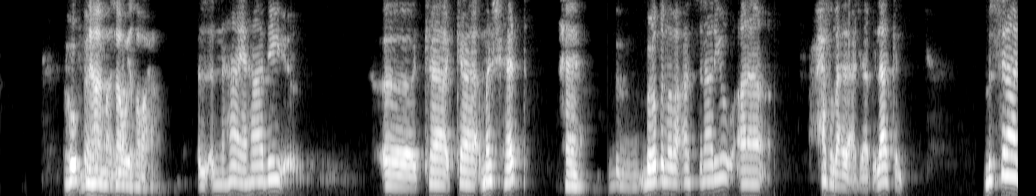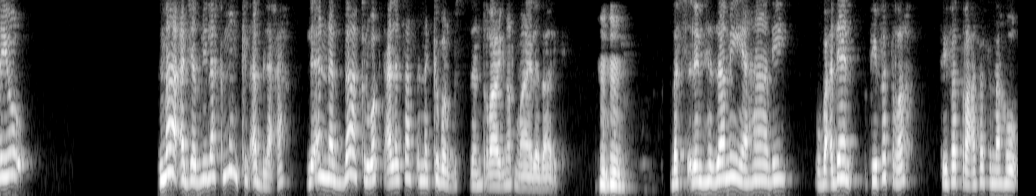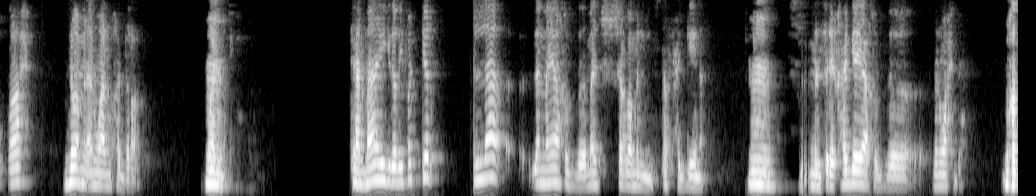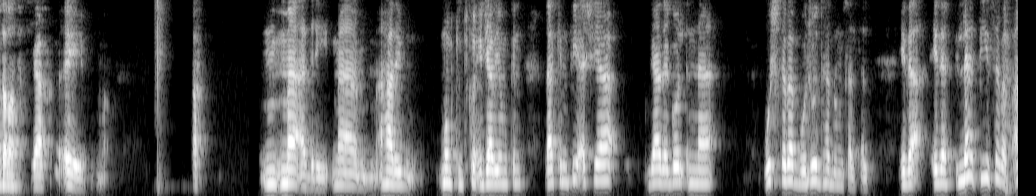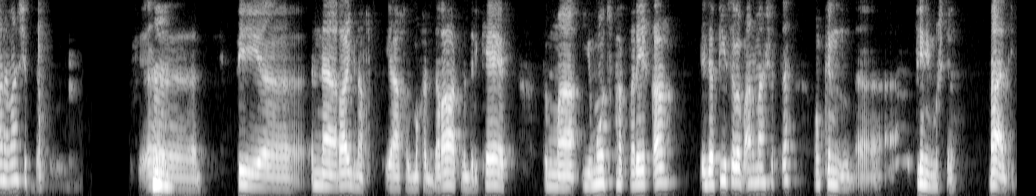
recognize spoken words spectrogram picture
هو نهاية مأساوية صراحة. ال- النهاية هذه ك كمشهد بغض النظر عن السيناريو أنا حصل على إعجابي. لكن بالسيناريو ما عجبني لكن ممكن أبلعه لأن بذاك الوقت على أساس إنه كبر بالسن راجنر ما إلى ذلك. بس الانهزامية هذه وبعدين في فترة في فترة على أساس إنه هو طاح بنوع من أنواع المخدرات. كان ما يقدر يفكر إلا لما ياخذ مج شغلة من ستاف حقينه من الفريق حقه ياخذ من واحدة مخدرات. ياخذ إي. صح م- ما أدري. ما هذه ممكن تكون إيجابية ممكن لكن في أشياء قاعد أقول إنه وش سبب وجودها بالمسلسل؟ اذا إذا لا في سبب أنا ما شفته. في آه، إن راجنر ياخذ مخدرات مدري كيف ثم يموت بهالطريقة. إذا في سبب أنا ما شفته ممكن آه، فيني المشكلة. ما أدري.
